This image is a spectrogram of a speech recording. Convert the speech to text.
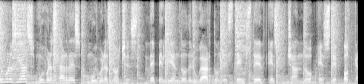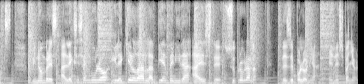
Muy buenos días, muy buenas tardes, muy buenas noches, dependiendo del lugar donde esté usted escuchando este podcast. Mi nombre es Alexis Angulo y le quiero dar la bienvenida a este, su programa, desde Polonia, en español.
